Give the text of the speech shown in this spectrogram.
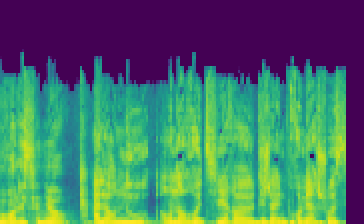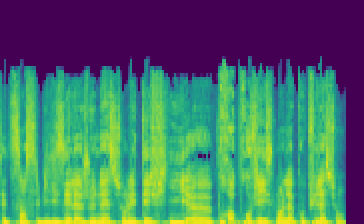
Pour les seniors alors nous, on en retire euh, déjà une première chose, c'est de sensibiliser la jeunesse sur les défis euh, propres au vieillissement de la population.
